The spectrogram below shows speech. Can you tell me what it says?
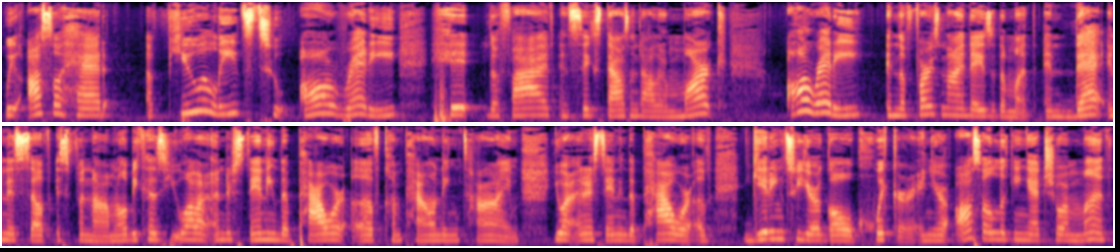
We also had a few elites to already hit the five and six thousand dollar mark already in the first nine days of the month. And that in itself is phenomenal because you all are understanding the power of compounding time. You are understanding the power of getting to your goal quicker. And you're also looking at your month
